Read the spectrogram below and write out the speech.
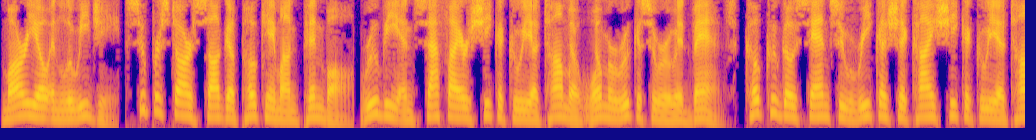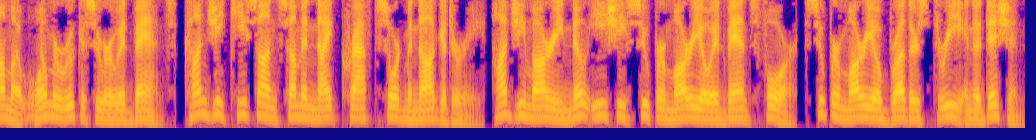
Mario and Luigi, Superstar Saga, Pokémon Pinball, Ruby and Sapphire Shikakui Atama wo Marukasuru Advance, Kokugo Sansu Rika Shikai Shikakui Atama wo Marukasuru Advance, Kanji Kisan Summon Night Craft Sword Monogatari, Hajimari no Ishi Super Mario Advance 4, Super Mario Bros. 3 In addition,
